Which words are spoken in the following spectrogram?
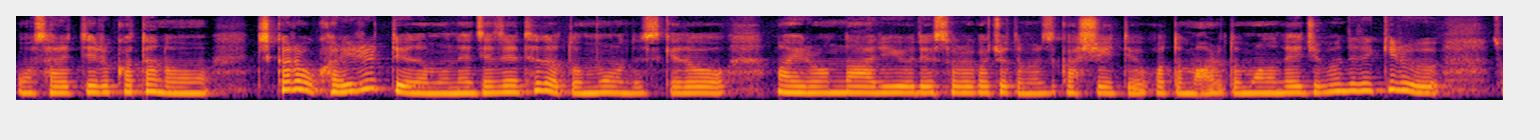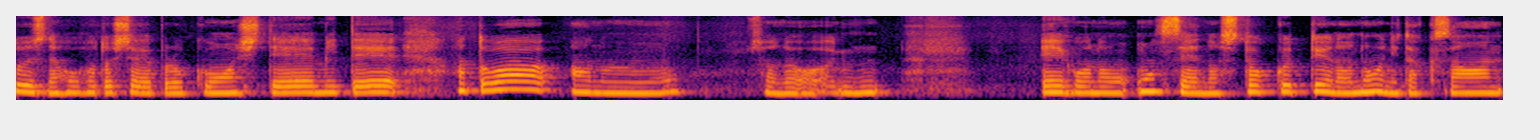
をされている方の力を借りるっていうのもね全然手だと思うんですけどまあいろんな理由でそれがちょっと難しいっていうこともあると思うので自分でできるそうですね方法としてはやっぱ録音してみてあとはあのその、英語の音声のストックっていうのを脳にたくさん、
